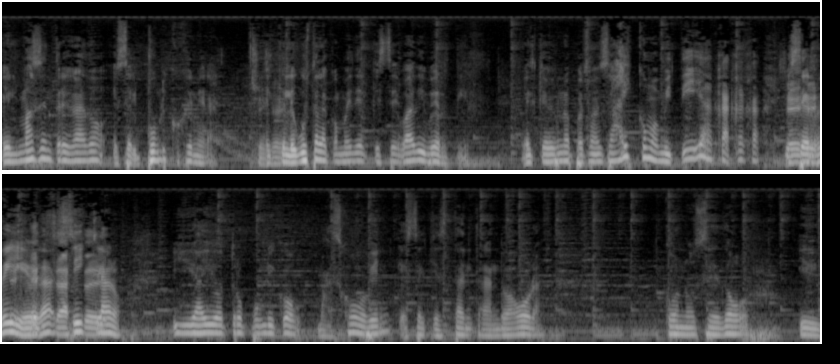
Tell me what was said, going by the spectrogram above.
El más entregado es el público general, el que le gusta la comedia, el que se va a divertir. El que ve una persona y dice, ay, como mi tía, jajaja, y Sí, se ríe, ¿verdad? Sí, claro. Y hay otro público más joven, que es el que está entrando ahora, conocedor y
